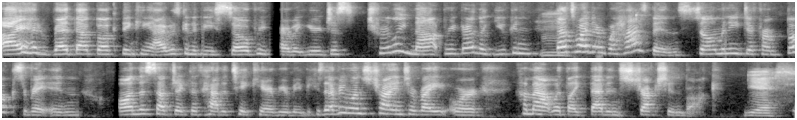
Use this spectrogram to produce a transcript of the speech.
I had read that book thinking I was going to be so prepared, but you're just truly not prepared. Like you can, mm. that's why there has been so many different books written on the subject of how to take care of your baby because everyone's trying to write or come out with like that instruction book. Yes.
